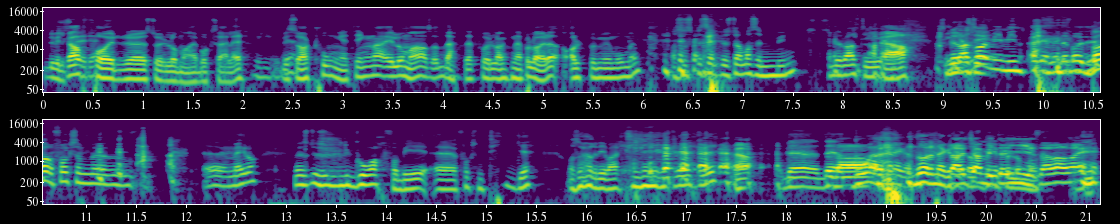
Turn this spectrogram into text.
du vil ikke ha for uh, store lommer i buksa heller. Vil du? Hvis du har tunge ting da, i lomma, altså detter for langt ned på låret, altfor mye moment. Altså Spesielt hvis du har masse mynt, så blir du alltid Ja. så blir du alltid mye mynt, det bare du. Bare folk som uh, eh, meg, da. Men hvis du, du går forbi uh, folk som tigger, og så hører de bare klirr, klirr, klirr Ja. det, det, Da- da, er det negativt. da er kommer ikke å gi seg, da. Nei.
